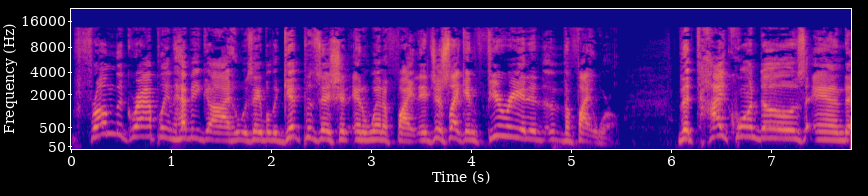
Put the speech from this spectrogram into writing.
from the grappling heavy guy who was able to get position and win a fight. It just like infuriated the fight world the taekwondos and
